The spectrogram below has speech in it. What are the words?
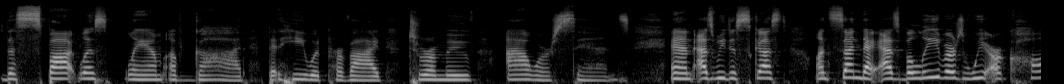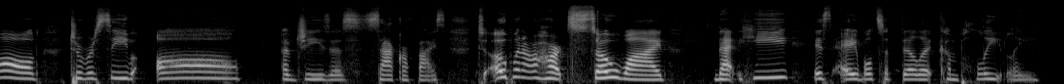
the spotless Lamb of God that he would provide to remove our sins. And as we discussed on Sunday, as believers, we are called to receive all of Jesus' sacrifice, to open our hearts so wide that He is able to fill it completely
